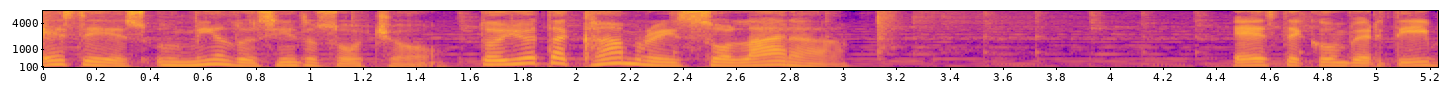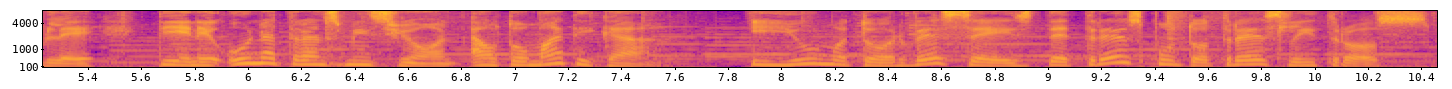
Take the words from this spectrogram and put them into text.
Este es un 1208 Toyota Camry Solara. Este convertible tiene una transmisión automática y un motor V6 de 3.3 litros.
